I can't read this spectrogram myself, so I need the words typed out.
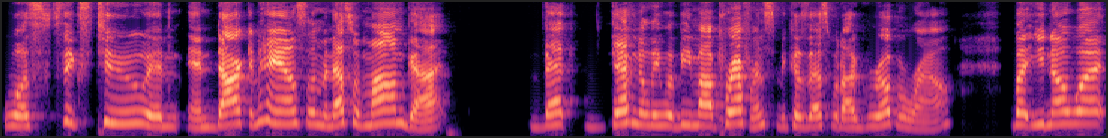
was six two and and dark and handsome, and that's what mom got that definitely would be my preference because that's what I grew up around. But you know what,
